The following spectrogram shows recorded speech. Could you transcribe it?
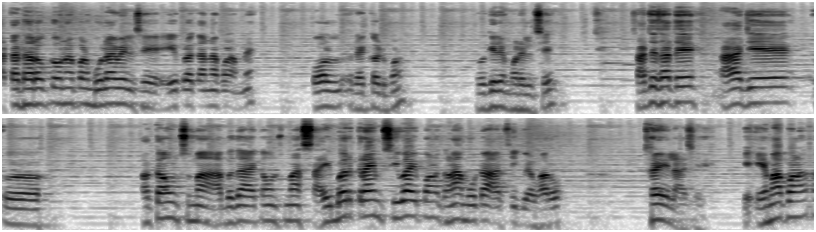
ખાતાધારકોને પણ બોલાવેલ છે, એ પ્રકારના પણ અમને કોલ રેકોર્ડ પણ વગેરે મળેલ છે. સાથે સાથે આ જે અકાઉન્ટ્સમાં આ બધા એકાઉન્ટ્સમાં સાયબર ક્રાઇમ સિવાય પણ ઘણા મોટા આર્થિક વ્યવહારો થયેલા છે. કે એમાં પણ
